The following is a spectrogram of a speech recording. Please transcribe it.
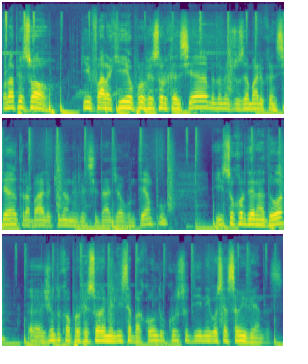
Olá pessoal, quem fala aqui é o professor Cancian, meu nome é José Mário Cancian, trabalho aqui na universidade há algum tempo e sou coordenador, uh, junto com a professora Melissa Bacon, do curso de Negociação e Vendas.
